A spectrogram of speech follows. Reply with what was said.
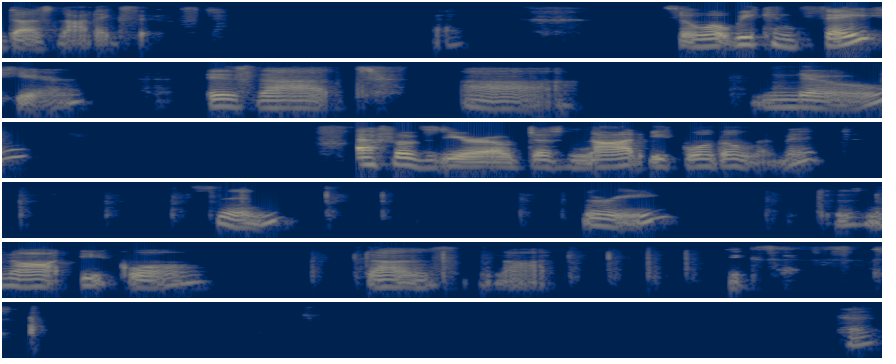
does not exist. So what we can say here is that uh, no, f of zero does not equal the limit since three does not equal does not exist. Okay.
